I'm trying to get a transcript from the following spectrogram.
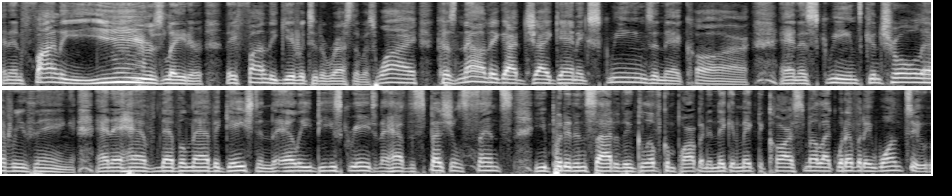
and then finally, years later, they finally give it to the rest of us. Why? Because now they got gigantic screens in their car, and the screens control everything. And they have level navigation, the LED screens, and they have the special sense. And you put it inside of the glove compartment, and they can make the car smell like whatever they want to.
